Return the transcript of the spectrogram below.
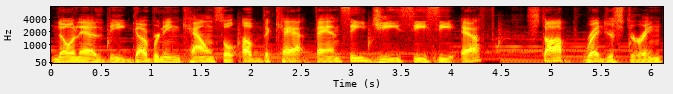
known as the Governing Council of the Cat Fancy GCCF, stopped registering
